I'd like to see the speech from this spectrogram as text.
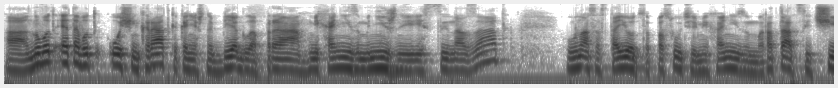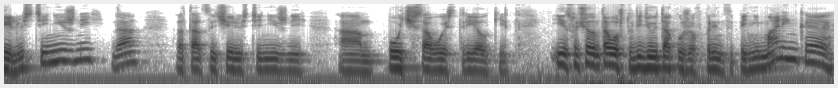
А, ну вот это вот очень кратко, конечно, бегло про механизм нижней резцы назад. У нас остается, по сути, механизм ротации челюсти нижней, да, ротации челюсти нижней а, по часовой стрелке. И с учетом того, что видео и так уже в принципе не маленькое,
